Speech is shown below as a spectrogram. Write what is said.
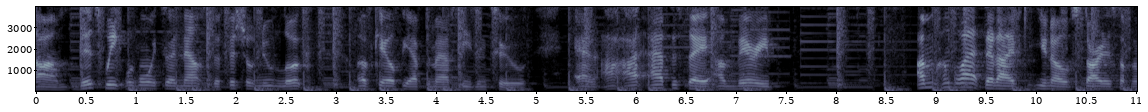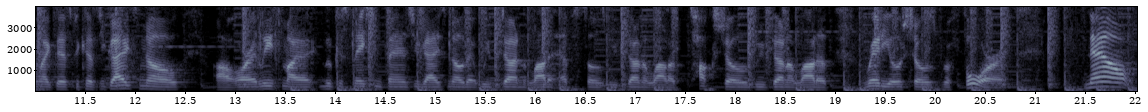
Um, this week, we're going to announce the official new look of KLP Aftermath Season 2. And I, I have to say, I'm very I'm, I'm glad that I've you know started something like this because you guys know, uh, or at least my Lucas Nation fans, you guys know that we've done a lot of episodes, we've done a lot of talk shows, we've done a lot of radio shows before. Now,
